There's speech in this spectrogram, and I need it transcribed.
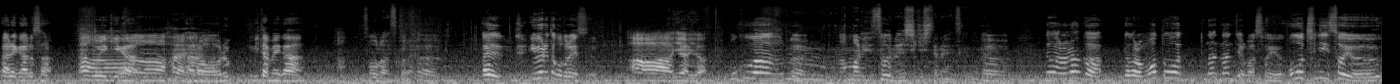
あれがあるさ雰囲気が。はいはいあのル見た目が、あそうなんですかね、うん、あ言われたことないです？ああいやいや。僕は、うんうん。あんまりそういうの意識してないんですけどね、うん、だからなんかだから元はななんていうのかなそういうお家にそういう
